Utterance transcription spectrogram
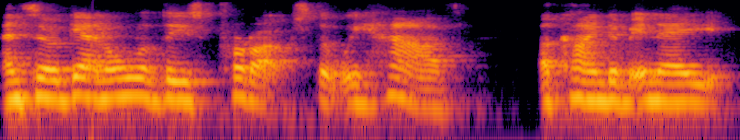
and so again, all of these products that we have are kind of in a,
